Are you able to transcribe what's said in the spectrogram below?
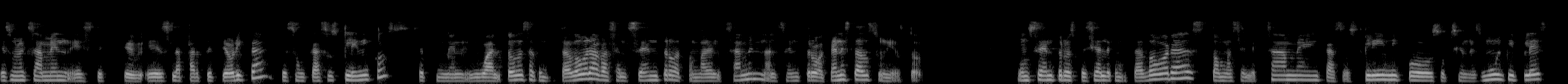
Es un examen este, que es la parte teórica, que son casos clínicos, se ponen igual, todo esa computadora, vas al centro a tomar el examen, al centro, acá en Estados Unidos todo. Un centro especial de computadoras, tomas el examen, casos clínicos, opciones múltiples,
